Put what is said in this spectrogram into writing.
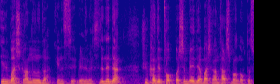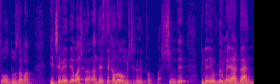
il başkanlığını da kendisi belirlemek istedi. Neden? Çünkü Kadir Topbaş'ın belediye başkanı tartışma noktası olduğu zaman ilçe belediye başkanlarından destek alamamıştı Kadir Topbaş. Şimdi Binali Yıldırım eğer ben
